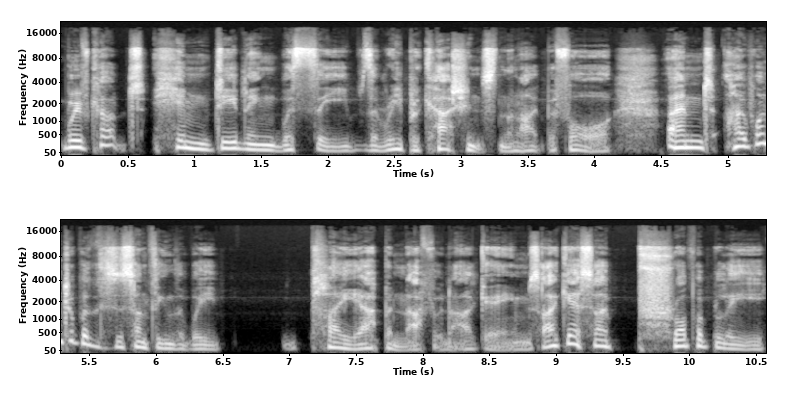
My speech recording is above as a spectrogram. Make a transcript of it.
we've got him dealing with the, the repercussions from the night before. And I wonder whether this is something that we play up enough in our games. I guess I probably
